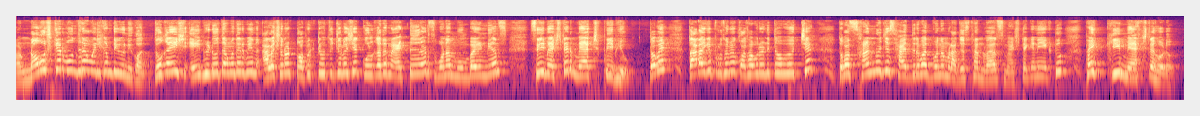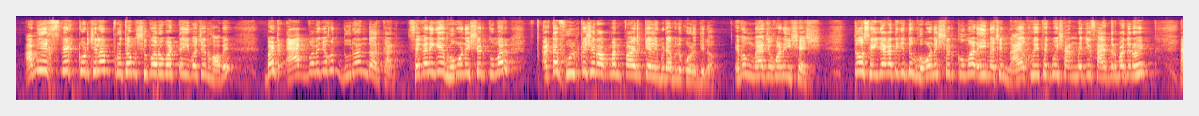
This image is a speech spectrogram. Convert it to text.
নমস্কার বন্ধুরা welcome to ইউনিকন তো গাইস এই ভিডিওতে আমাদের মেন আলোচনার টপিকটা হতে চলেছে কলকাতা নাইট রাইডার্স বনাম মুম্বাই ইন্ডিয়ান্স সেই ম্যাচটার ম্যাচ প্রিভিউ তবে তার আগে প্রথমে কথা বলে নিতে হবে হচ্ছে, তোমার সানরাইজার্স হায়দ্রাবাদ বনাম রাজস্থান রয়্যালস ম্যাচটাকে নিয়ে একটু, ভাই, কি ম্যাচটা হলো? আমি এক্সপেক্ট করছিলাম প্রথম সুপার ওভারটা এই বছর হবে বাট এক বলে যখন দুরান দরকার, সেখানে গিয়ে ভুবনেশ্বর কুমার একটা ফুল টসের অপমান পায়েলকে এলবিডাব্লিউ করে দিল, এবং ম্যাচ ওখানেই শেষ। তো সেই জায়গাতে কিন্তু ভুবনেশ্বর কুমার এই ম্যাচের নায়ক হয়ে থাকবে সানরাইজার্স হায়দ্রাবাদের হয়ে।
